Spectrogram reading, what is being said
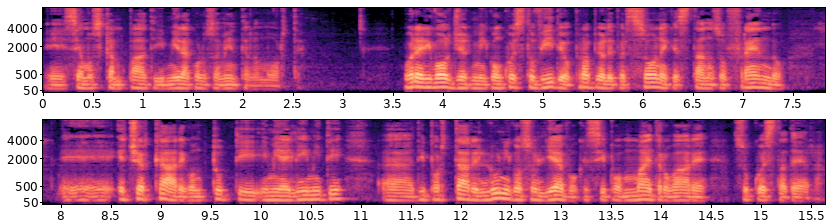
e siamo scampati miracolosamente alla morte. Vorrei rivolgermi con questo video proprio alle persone che stanno soffrendo e, e cercare con tutti i miei limiti eh, di portare l'unico sollievo che si può mai trovare su questa terra.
